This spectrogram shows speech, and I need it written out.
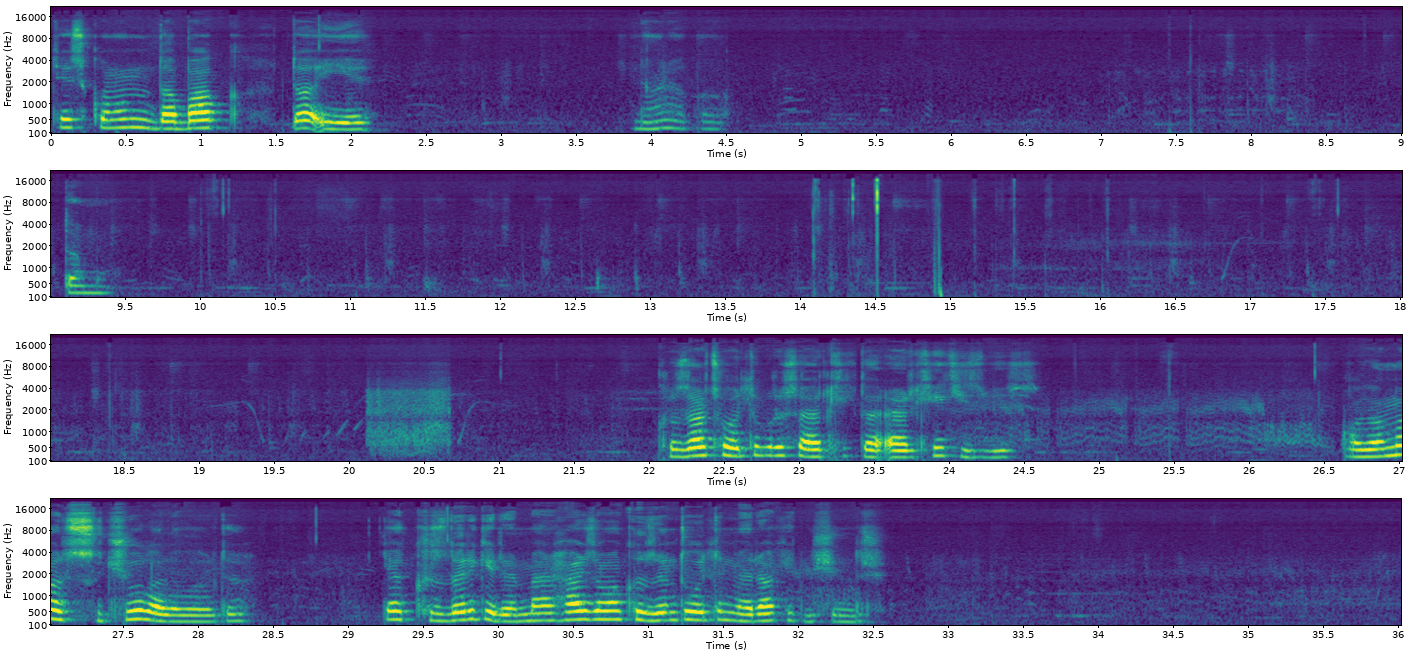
Tesco'nun da bak da iyi. Ne alaka? Tamam. Kızlar tuvaleti burası erkekler. Erkekiz biz. Adamlar sıçıyorlar bu arada. Ya kızları girelim. Ben her zaman kızların tuvaletini merak etmişimdir.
